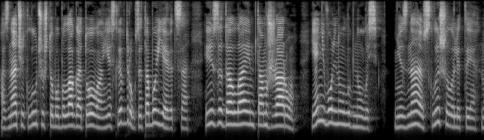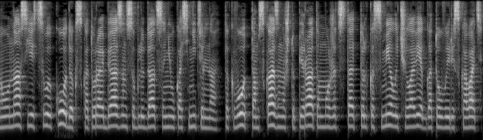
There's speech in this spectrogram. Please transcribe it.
А значит, лучше, чтобы была готова, если вдруг за тобой явятся, и задала им там жару. Я невольно улыбнулась. «Не знаю, слышала ли ты, но у нас есть свой кодекс, который обязан соблюдаться неукоснительно. Так вот, там сказано, что пиратом может стать только смелый человек, готовый рисковать.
